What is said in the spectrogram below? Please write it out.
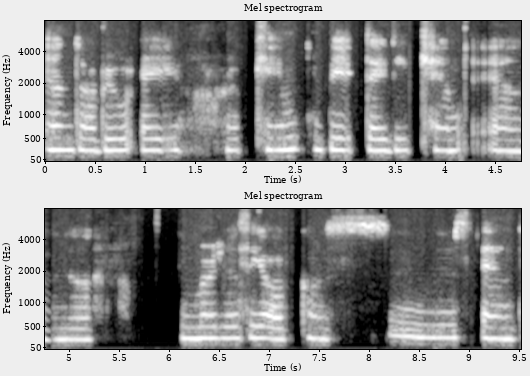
N.W.A. Rakim, Big Daddy Kane, and the emergence of conscious and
